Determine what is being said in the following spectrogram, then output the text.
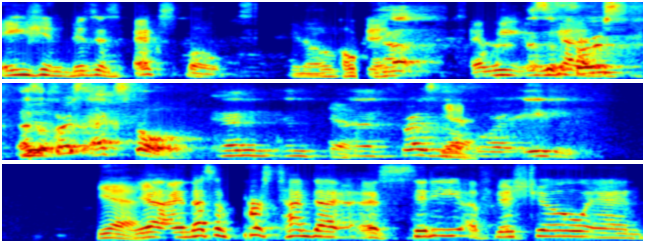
Asian Business Expo, you know, Okay. Yeah, and we that's we the first. That's the first expo in in Yeah. uh, Fresno Yeah. for Asian. Yeah. Yeah, and that's the first time that a city official and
